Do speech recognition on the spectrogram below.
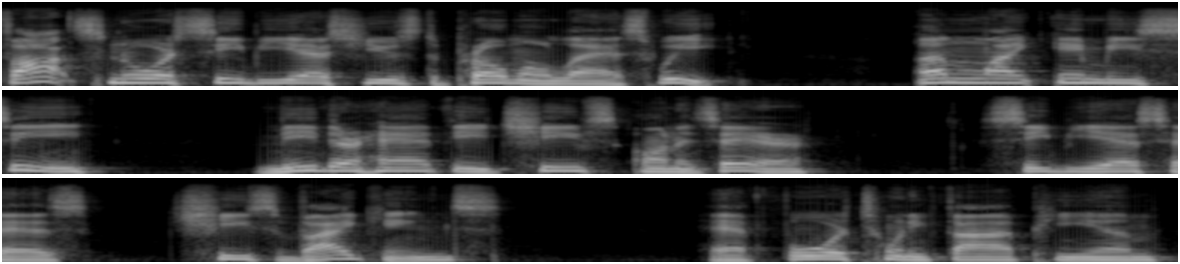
Fox nor CBS used the promo last week. Unlike NBC, neither had the Chiefs on its air. CBS has Chiefs Vikings at 4:25 p.m.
